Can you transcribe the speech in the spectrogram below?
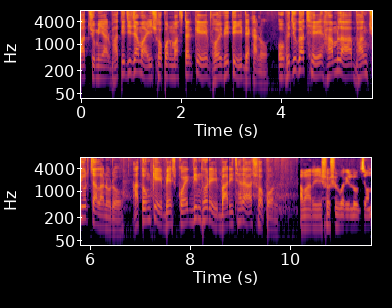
বাচ্চুমিয়ার ভাতিজি জামাই স্বপন মাস্টারকে ভয়ভীতি দেখানো। অভিযোগ আছে হামলা ভাঙচুর চালানোরও। আতঙ্কে বেশ কয়েকদিন ধরেই বাড়ি ছাড়া স্বপন। আমার এই শ্বশুর বাড়ির লোকজন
